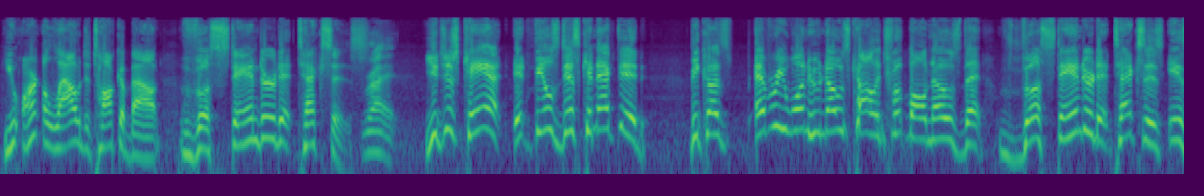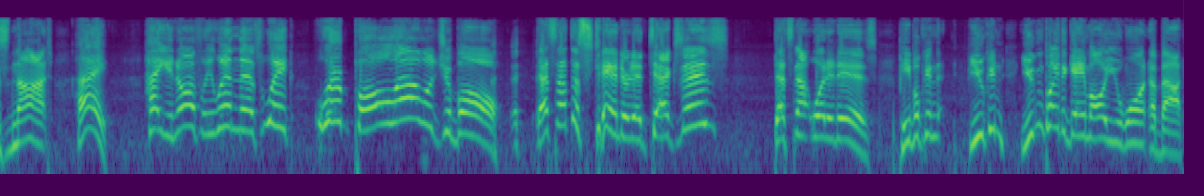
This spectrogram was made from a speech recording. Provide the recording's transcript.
you aren't allowed to talk about the standard at Texas. Right. You just can't. It feels disconnected because everyone who knows college football knows that the standard at Texas is not, hey, hey, you know, if we win this week, we're bowl eligible. That's not the standard at Texas. That's not what it is. People can you can you can play the game all you want about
